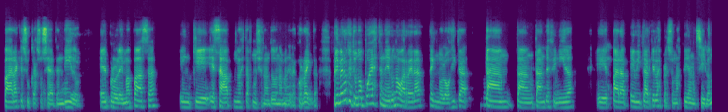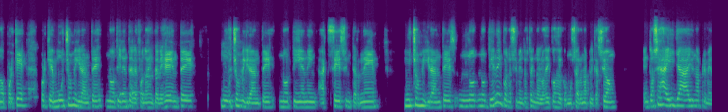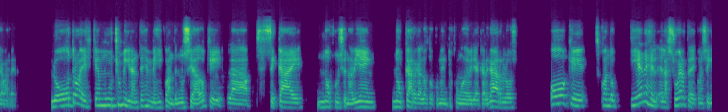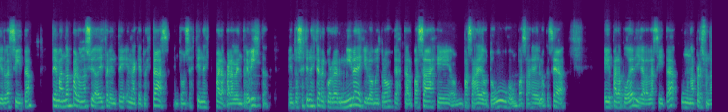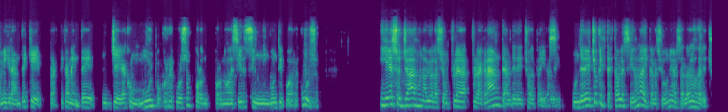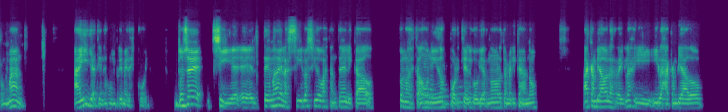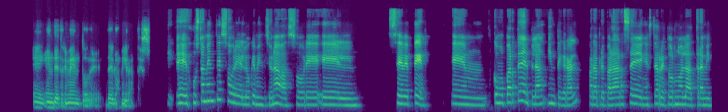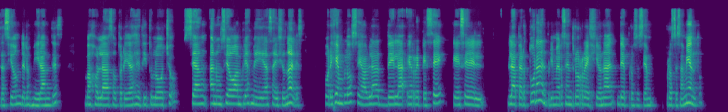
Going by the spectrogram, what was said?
para que su caso sea atendido. El problema pasa en que esa app no está funcionando de una manera correcta. Primero que tú no puedes tener una barrera tecnológica tan, tan, tan definida eh, para evitar que las personas pidan asilo, ¿no? ¿Por qué? Porque muchos migrantes no tienen teléfonos inteligentes, muchos migrantes no tienen acceso a Internet, muchos migrantes no, no tienen conocimientos tecnológicos de cómo usar una aplicación. Entonces ahí ya hay una primera barrera. Lo otro es que muchos migrantes en México han denunciado que la se cae, no funciona bien, no carga los documentos como debería cargarlos, o que cuando tienes la suerte de conseguir la cita, te mandan para una ciudad diferente en la que tú estás. Entonces tienes para, para la entrevista. Entonces tienes que recorrer miles de kilómetros, gastar pasaje, un pasaje de autobús o un pasaje de lo que sea, eh, para poder llegar a la cita una persona migrante que prácticamente llega con muy pocos recursos, por, por no decir sin ningún tipo de recurso. Y eso ya es una violación flagrante al derecho de pedir asilo, un derecho que está establecido en la Declaración Universal de los Derechos Humanos. Ahí ya tienes un primer escollo. Entonces, sí, e, e, el tema del asilo ha sido bastante delicado con los Estados Unidos porque el gobierno norteamericano ha cambiado las reglas y, las ha cambiado en, detrimento de, los migrantes. Eh, justamente sobre lo que mencionabas, sobre el CBP, em, como parte del plan integral para prepararse en este retorno a la tramitación de los migrantes, bajo las autoridades de título 8, se han anunciado amplias medidas adicionales. Por ejemplo, se habla de la RPC, que es el, la apertura del primer centro regional de procesamiento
